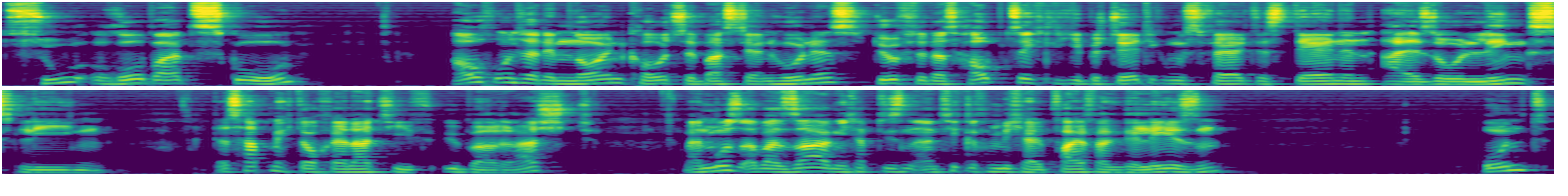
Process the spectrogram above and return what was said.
zu Robert Sko, auch unter dem neuen Coach Sebastian Hoeneß dürfte das hauptsächliche Bestätigungsfeld des Dänen also links liegen. Das hat mich doch relativ überrascht. Man muss aber sagen, ich habe diesen Artikel von Michael Pfeiffer gelesen und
